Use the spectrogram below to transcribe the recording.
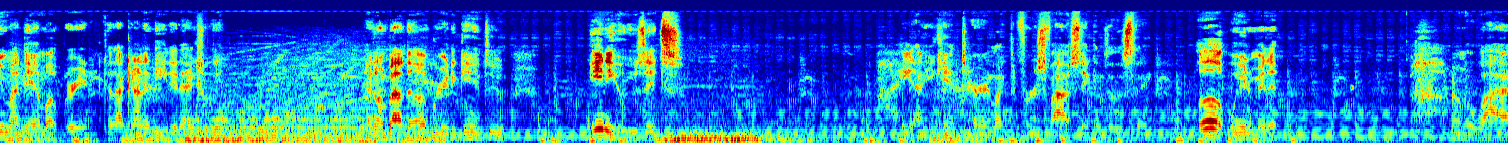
Me my damn upgrade, because I kind of need it, actually. And I'm about to upgrade again, too. Anywho's it's. I hate how you can't turn like the first five seconds of this thing. Oh, wait a minute. I don't know why,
